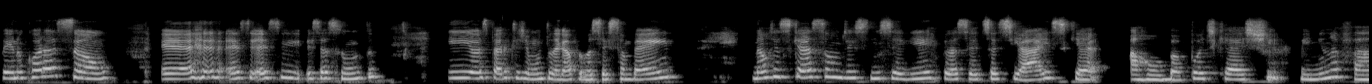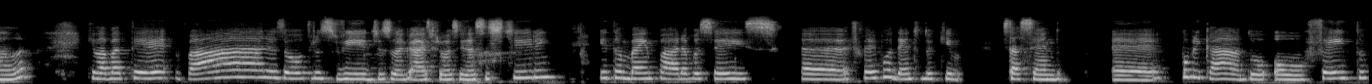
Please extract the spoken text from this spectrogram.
tem no coração é, esse, esse, esse assunto. E eu espero que seja muito legal para vocês também. Não se esqueçam de nos seguir pelas redes sociais, que é arroba podcast Menina Fala que lá vai ter vários outros vídeos legais para vocês assistirem e também para vocês é, ficarem por dentro do que está sendo é, publicado ou feito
